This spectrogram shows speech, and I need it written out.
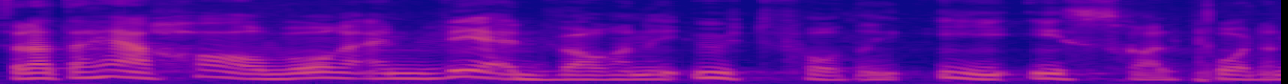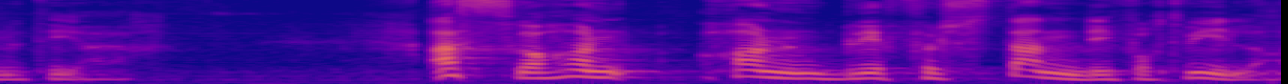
Så dette her har vært en vedvarende utfordring i Israel på denne tida. her. Esra han, han blir fullstendig fortvila.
